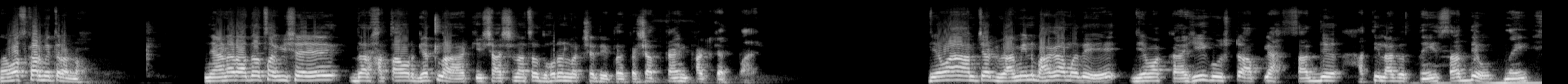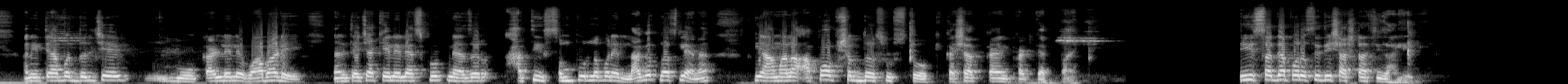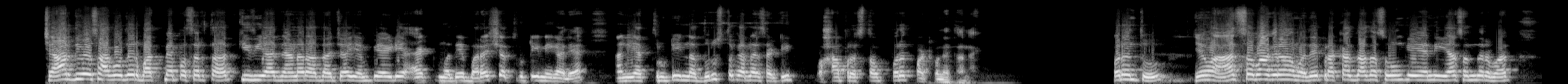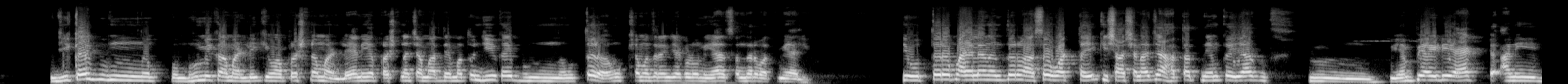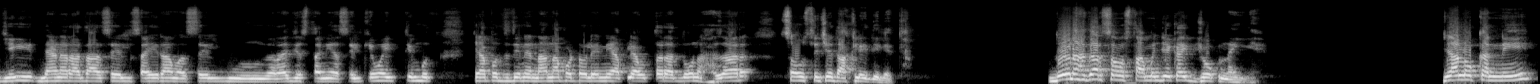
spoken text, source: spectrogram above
नमस्कार मित्रांनो. ज्ञानराधाचा विषय जर हातावर घेतला की शासनाचं धोरण लक्षात येतं कशात काय फाटक्यात पाय. जेव्हा आमच्या ग्रामीण भागामध्ये जेव्हा काही गोष्ट आपल्या साध्य हाती लागत नाही साध्य होत नाही आणि त्याबद्दलचे काढलेले वाभाडे आणि त्याच्या केलेल्या स्क्रुटण्या जर हाती संपूर्णपणे लागत नसल्या ना की आम्हाला आपोआप शब्द सुचतो की कशात काय फाटक्यात पाय. ही सध्या परिस्थिती शासनाची झालेली चार दिवस अगोदर बातम्या पसरतात की या ज्ञानराधाच्या एमपीआयडी ऍक्टमध्ये बऱ्याचशा त्रुटी निघाल्या आणि या त्रुटींना दुरुस्त करण्यासाठी हा प्रस्ताव परत पाठवण्यात आला परंतु जेव्हा आज सभागृहामध्ये प्रकाश दादा सोळंके यांनी या संदर्भात जी काही भूमिका मांडली किंवा प्रश्न मांडले आणि या प्रश्नाच्या माध्यमातून जी काही उत्तरं मुख्यमंत्र्यांच्याकडून या संदर्भात मिळाली ती उत्तरं पाहिल्यानंतर असं वाटतंय की शासनाच्या हातात नेमकं या एमपीआयडी ऍक्ट आणि जी ज्ञानराधा असेल साईराम असेल राजस्थानी असेल किंवा इत्तिंभूत ज्या पद्धतीने नाना पटोलेंनी आपल्या उत्तरात दोन हजार संस्थेचे दाखले दिलेत. दोन हजार संस्था म्हणजे काही जोक नाहीये. या लोकांनी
